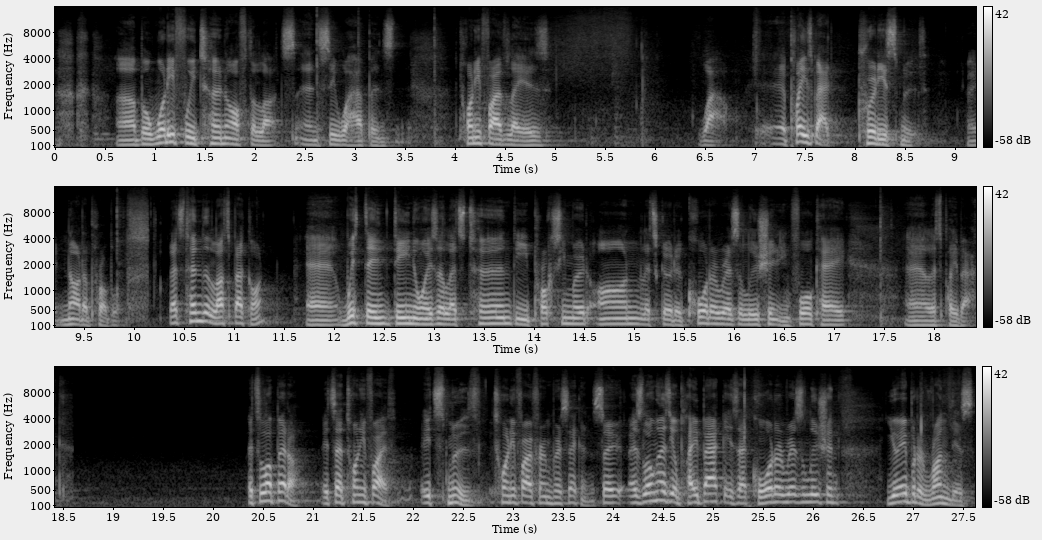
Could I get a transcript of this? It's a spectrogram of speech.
uh, but what if we turn off the LUTs and see what happens? 25 layers, wow. It plays back pretty smooth, right? not a problem. Let's turn the LUTs back on. And with the denoiser, let's turn the proxy mode on. Let's go to quarter resolution in 4K, and uh, let's play back. It's a lot better. It's at 25. It's smooth, 25 frames per second. So as long as your playback is at quarter resolution, you're able to run this.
